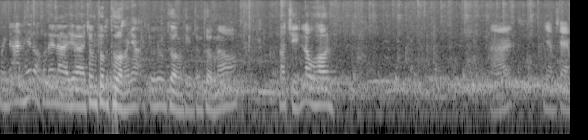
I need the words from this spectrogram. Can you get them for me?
Mình đã ăn hết rồi. Còn đây là à, chôm chôm thường anh ạ. Chôm chôm thường thì thường thường nó nó chín lâu hơn đấy anh xem.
